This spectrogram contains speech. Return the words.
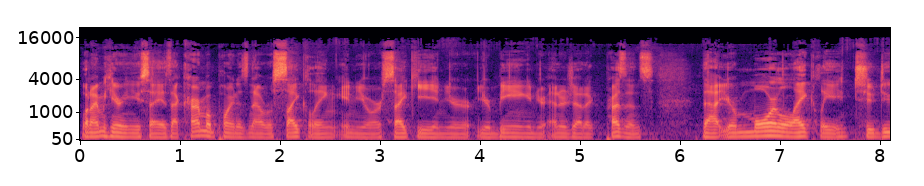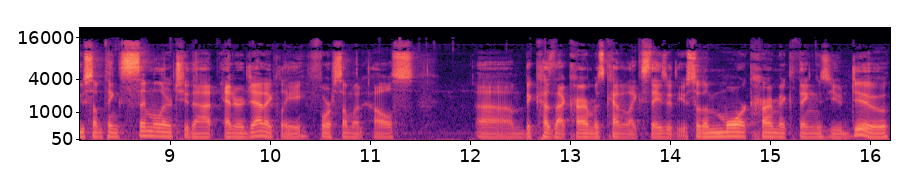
what I'm hearing you say is that karma point is now recycling in your psyche and your, your being and your energetic presence that you're more likely to do something similar to that energetically for someone else um, because that karma is kind of like stays with you. So the more karmic things you do,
